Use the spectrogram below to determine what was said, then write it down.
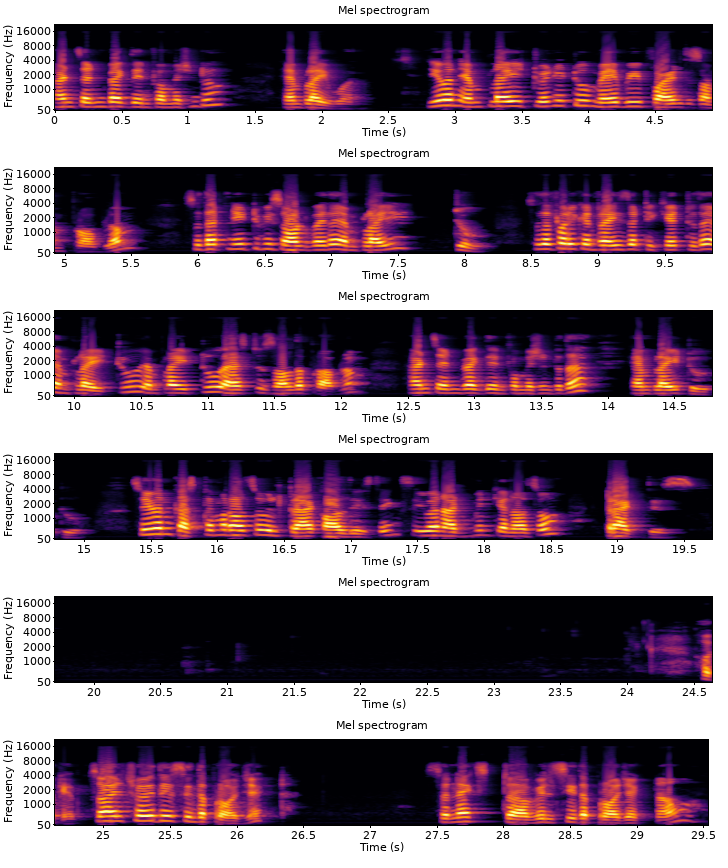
and send back the information to employee 1 even employee 22 maybe find some problem. So that need to be solved by the employee 2. So therefore you can raise the ticket to the employee 2. Employee 2 has to solve the problem and send back the information to the employee 2 too. So even customer also will track all these things. Even admin can also track this. Okay, so I'll show you this in the project. So next uh, we'll see the project now.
